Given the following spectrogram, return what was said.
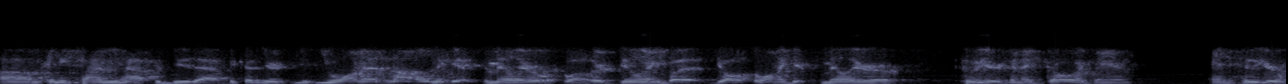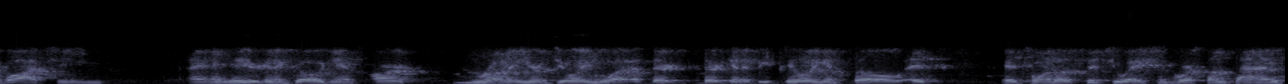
Um, anytime you have to do that because you're, you you want to not only get familiar with what they're doing, but you also want to get familiar with who you're going to go against and who you're watching and who you're going to go against aren't running or doing what they're they're going to be doing. And so it's it's one of those situations where sometimes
